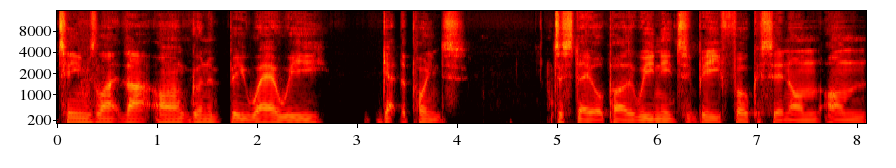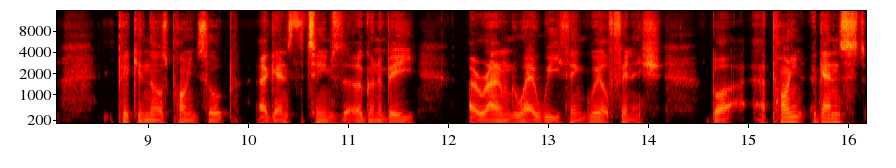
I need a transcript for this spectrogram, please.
teams like that aren't going to be where we get the points to stay up. Either we need to be focusing on on picking those points up against the teams that are going to be around where we think we'll finish. But a point against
